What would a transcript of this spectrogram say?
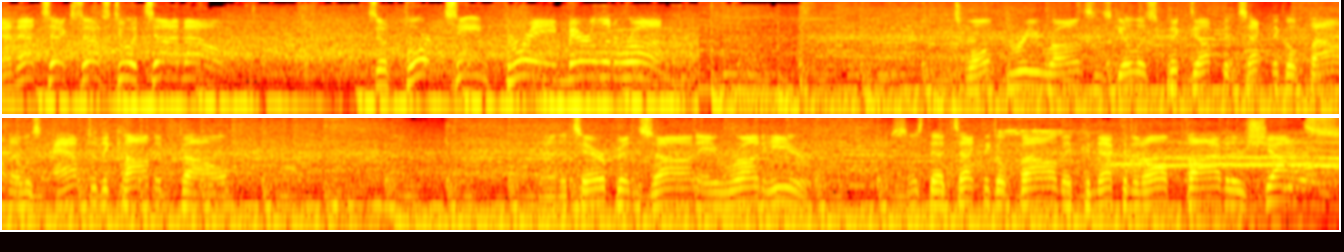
And that takes us to a timeout. It's a 14-3 Maryland run. 12-3 run since Gillis picked up the technical foul. That was after the common foul. And the Terrapins on a run here. Since that technical foul, they've connected in all five of their shots.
